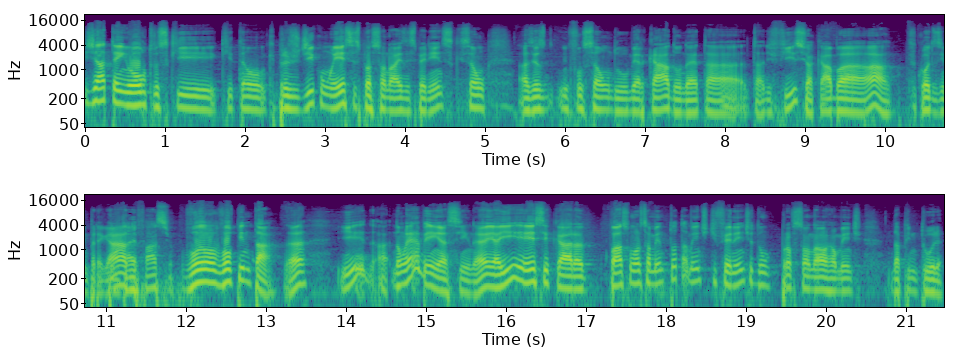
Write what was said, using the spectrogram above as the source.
Já tem outros que, que, tão, que prejudicam esses profissionais experientes, que são, às vezes, em função do mercado, né, tá, tá difícil, acaba, ah, ficou desempregado, é fácil. vou, vou pintar, né? E ah, não é bem assim, né? E aí esse cara passa um orçamento totalmente diferente do profissional realmente da pintura.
